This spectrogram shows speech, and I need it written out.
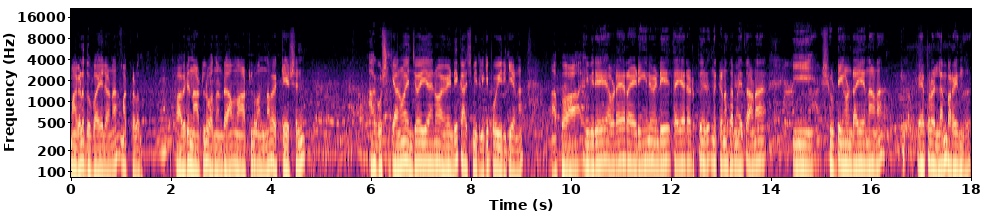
മകൾ ദുബായിലാണ് മക്കളും. അപ്പോൾ അവർ നാട്ടിൽ വന്നിട്ടുണ്ട്. ആ നാട്ടിൽ വന്ന വെക്കേഷൻ ആഘോഷിക്കാനോ എൻജോയ് ചെയ്യാനോ വേണ്ടി കാശ്മീരിലേക്ക് പോയിരിക്കുകയാണ്. അപ്പോൾ ഇവർ അവിടെ റൈഡിങ്ങിന് വേണ്ടി തയ്യാറെടുപ്പ് നിൽക്കുന്ന സമയത്താണ് ഈ ഷൂട്ടിംഗ് ഉണ്ടായി എന്നാണ് പേപ്പറെല്ലാം പറയുന്നത്.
